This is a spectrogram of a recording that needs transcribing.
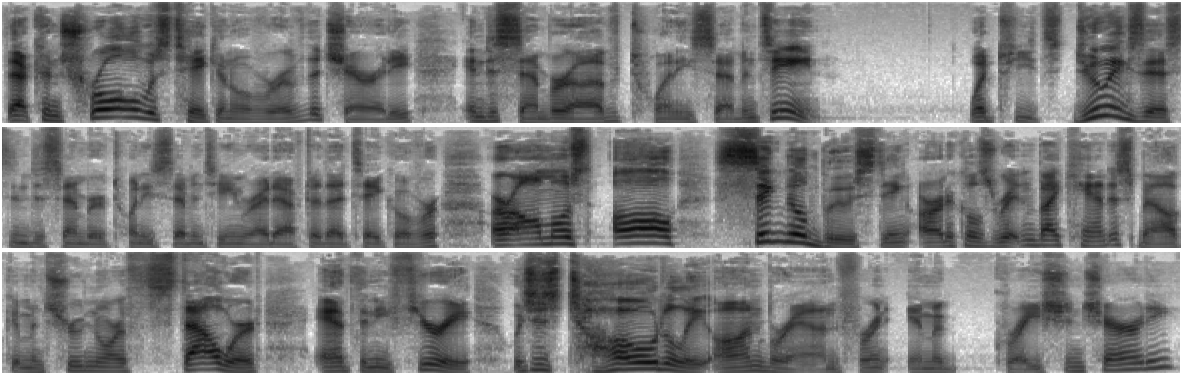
that control was taken over of the charity in December of 2017. What tweets do exist in December of 2017, right after that takeover, are almost all signal boosting articles written by Candice Malcolm and True North stalwart Anthony Furey, which is totally on brand for an immigration charity.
